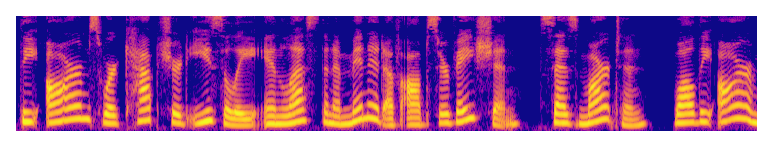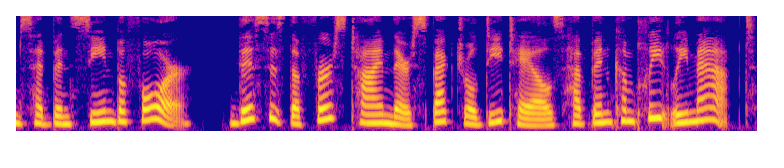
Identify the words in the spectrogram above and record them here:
The arms were captured easily in less than a minute of observation, says Martin, while the arms had been seen before. This is the first time their spectral details have been completely mapped.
